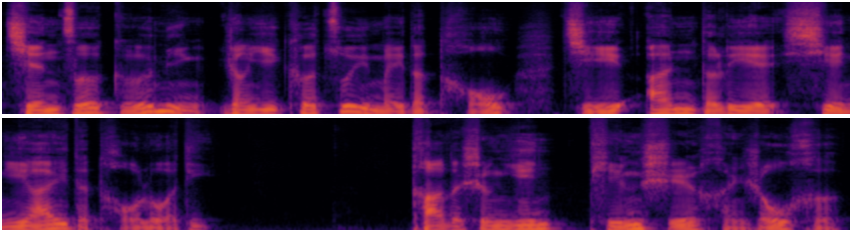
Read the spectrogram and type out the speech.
谴责革命，让一颗最美的头及安德烈谢尼埃的头落地。他的声音平时很柔和，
